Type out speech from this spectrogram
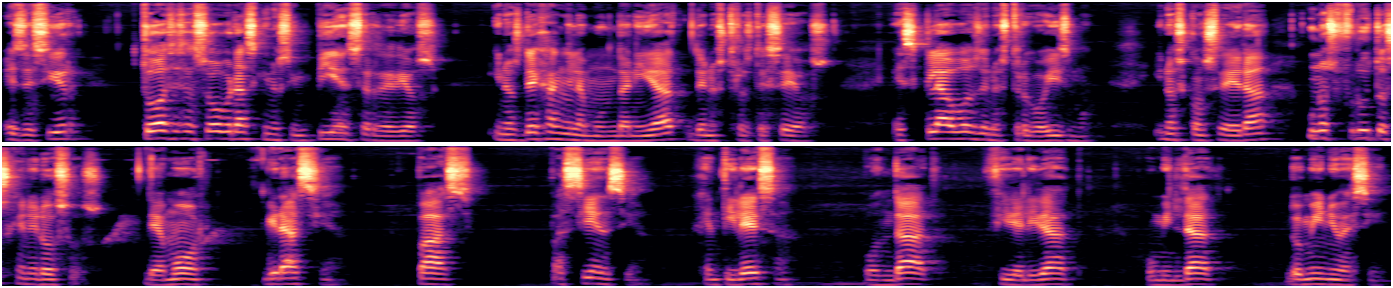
es decir, todas esas obras que nos impiden ser de Dios y nos dejan en la mundanidad de nuestros deseos, esclavos de nuestro egoísmo, y nos concederá unos frutos generosos de amor, gracia, paz, paciencia, gentileza, bondad, fidelidad, humildad, dominio de sí.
